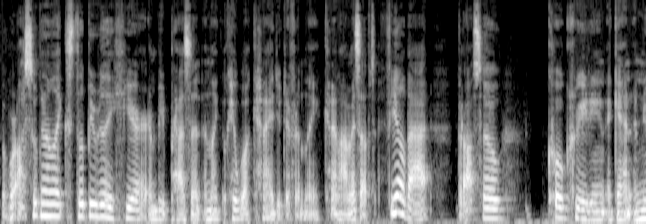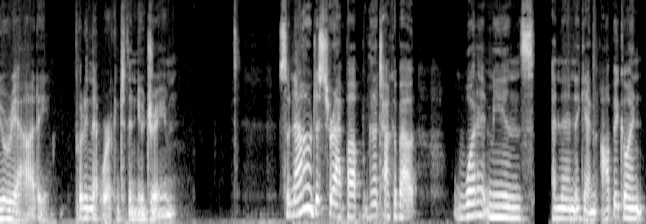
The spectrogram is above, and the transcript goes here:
But we're also going to like still be really here and be present and like, okay, what can I do differently? Can I allow myself to feel that, but also co creating again a new reality, putting that work into the new dream. So now, just to wrap up, I'm going to talk about what it means. And then again, I'll be going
